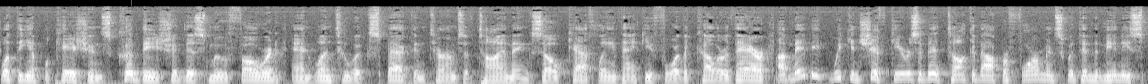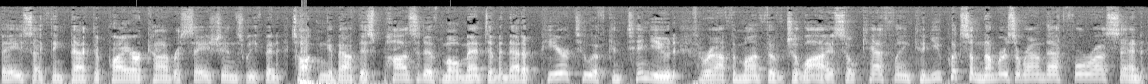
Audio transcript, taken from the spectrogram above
what the implications could be should this move forward and when to expect in terms of timing. So, Kathleen, thank you for the color there. Uh, maybe we can shift gears a bit, talk about performance within the muni space. I think back to prior conversations, we've been talking about this positive momentum, and that appear to have continued throughout the month of July. So, Kathleen, can you put some numbers around that for us and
